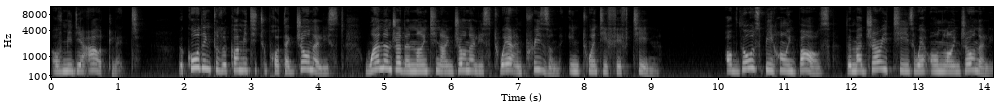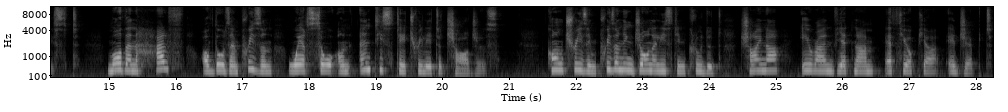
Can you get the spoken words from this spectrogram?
of media outlets. According to the Committee to Protect Journalists, 199 journalists were imprisoned in 2015. Of those behind bars, the majorities were online journalists. More than half of those imprisoned were so on anti-state related charges. Countries imprisoning journalists included China, Iran, Vietnam, Ethiopia, Egypt,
